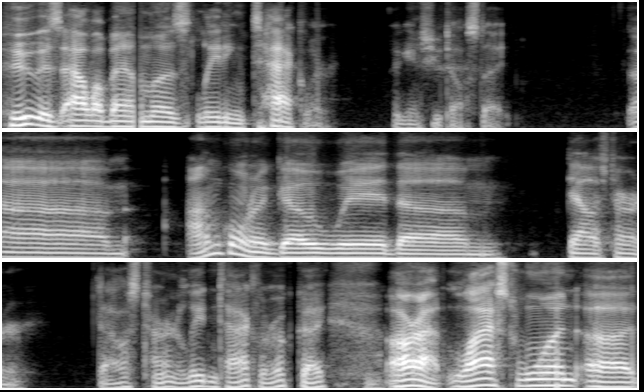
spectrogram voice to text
Who is Alabama's leading tackler against Utah State? Um, I'm going to go with um, Dallas Turner. Dallas Turner, leading tackler. Okay. Mm-hmm. All right. Last one. Uh,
